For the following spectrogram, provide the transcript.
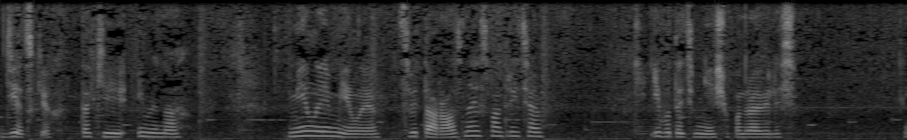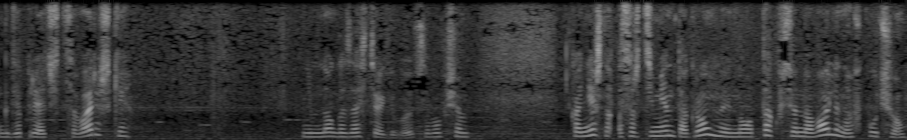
детских. Такие именно милые-милые. Цвета разные, смотрите. И вот эти мне еще понравились. Где прячутся варежки. Немного застегиваются. В общем, конечно, ассортимент огромный, но так все навалено в кучу.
